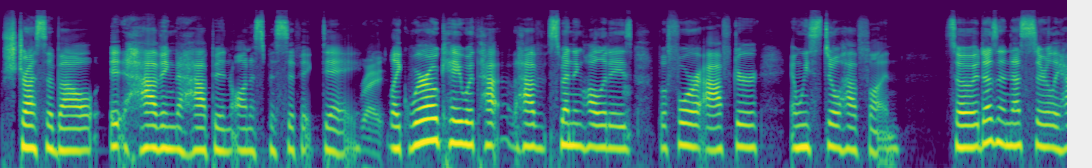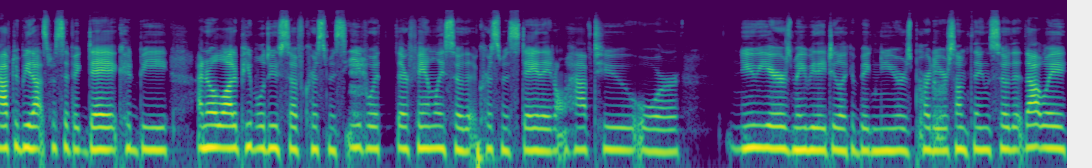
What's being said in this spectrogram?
stress about it having to happen on a specific day. Right. Like we're okay with ha- have spending holidays before or after, and we still have fun. So it doesn't necessarily have to be that specific day. It could be. I know a lot of people do stuff Christmas Eve with their family, so that Christmas Day they don't have to, or New Year's maybe they do like a big New Year's party or something, so that that way.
